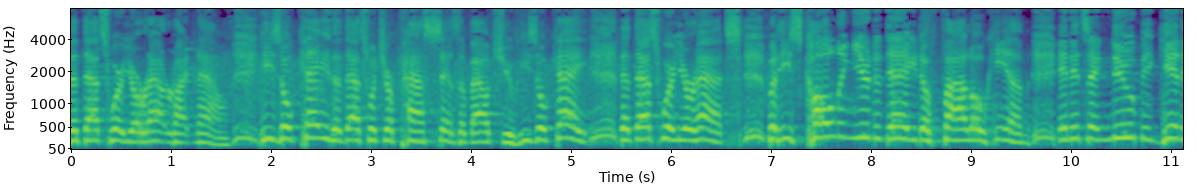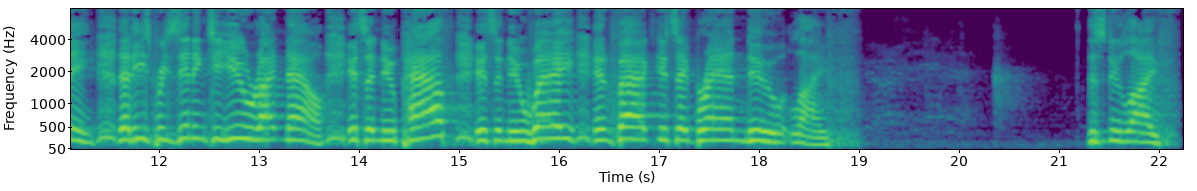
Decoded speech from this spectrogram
that that's where you're at right now. He's okay that that's what your past says about you. He's okay that that's where you're at, but He's calling you today to follow Him. And it's a new beginning that He's presenting to you right now. It's a new path. It's a new way. In fact, it's a brand new life. This new life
